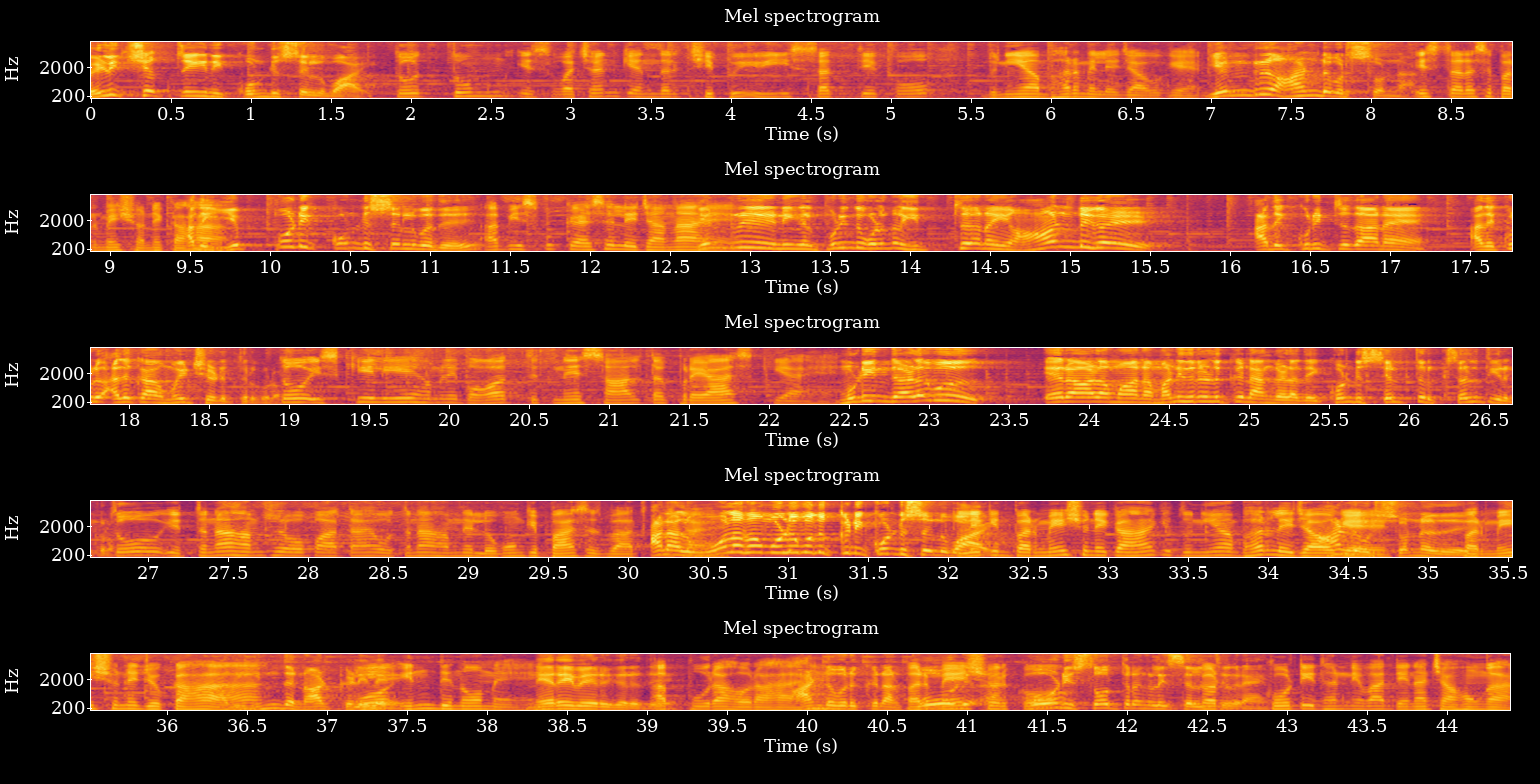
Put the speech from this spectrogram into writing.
வெளிச்சத்தை நீ கொண்டு செல்வாய் तो तुम इस वचन के अंदर छिपी हुई सत्य को दुनिया भर में ले जाओगे என்று ஆண்டவர் சொன்னார் इस तरह से परमेश्वर ने அதை कहा எப்படி கொண்டு செல்வது अब इसको कैसे ले जाना है என்று நீங்கள் புரிந்து கொள்ளுங்கள் இத்தனை ஆண்டுகள் அதை குறித்துதான அதை குறி அதுக்காக முயற்சி எடுத்திருக்கிறோம் तो इसके लिए हमने बहुत इतने साल तक प्रयास किया है முடிந்த அளவு ஏராளமான மனிதர்களுக்கு நாங்கள் அதை கொண்டு செலுத்தி செலுத்தி இருக்கிறோம் तो इतना हमसे हो पाता है उतना हमने लोगों के पास इस बात को ஆனால் बताया। உலகம் முழுவதுக்கு நீ கொண்டு செல்வாய் लेकिन परमेश्वर ने कहा कि दुनिया भर ले जाओगे ஆண்டவர் சொன்னது परमेश्वर ने जो कहा அது இந்த वो நாட்களிலே इन दिनों में நிறைவேறுகிறது अब पूरा हो रहा है ஆண்டவருக்கு நான் परमेश्वर கோடி- को கோடி ஸ்தோத்திரங்களை செலுத்துகிறேன் कोटि धन्यवाद देना चाहूंगा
